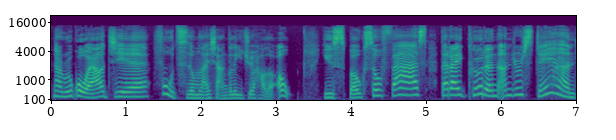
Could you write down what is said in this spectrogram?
那如果我要接副词，我们来想一个例句好了。哦、y o u spoke so fast that I couldn't understand。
